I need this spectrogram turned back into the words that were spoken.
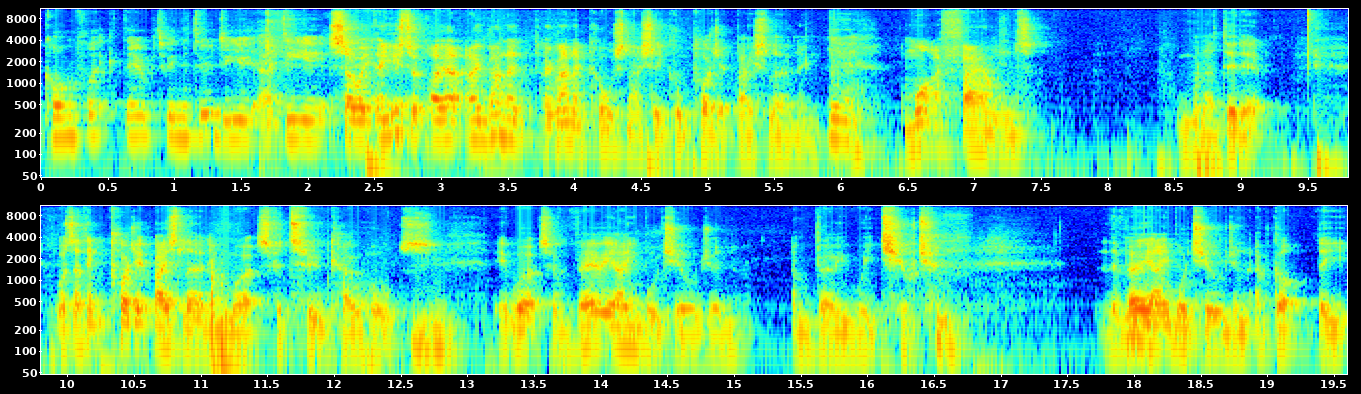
conflict there between the two? Do you uh, do you? So I, I used to I, I ran a I ran a course actually called project based learning, Yeah. and what I found when I did it was I think project based learning works for two cohorts. Mm-hmm. It works for very able children and very weak children. the very able children have got the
